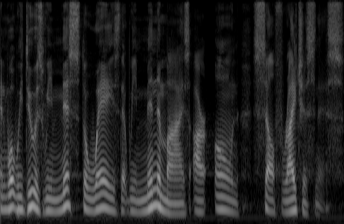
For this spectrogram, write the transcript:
And what we do is we miss the ways that we minimize our own self righteousness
